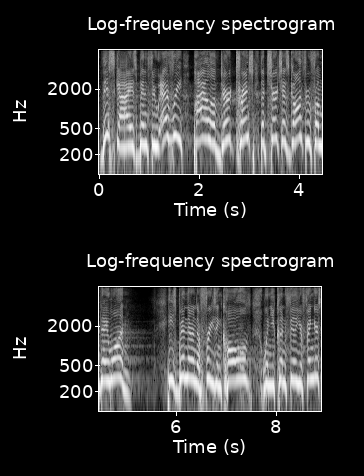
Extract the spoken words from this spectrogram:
This guy has been through every pile of dirt trench the church has gone through from day one. He's been there in the freezing cold when you couldn't feel your fingers.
